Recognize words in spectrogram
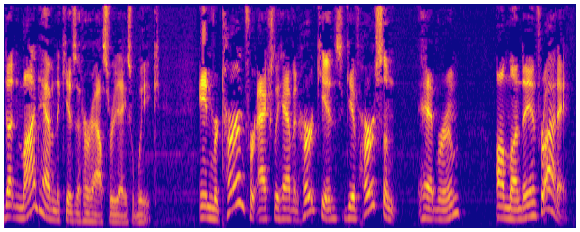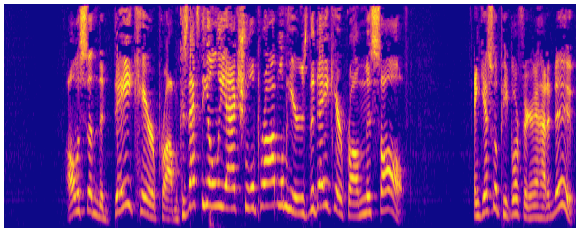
doesn't mind having the kids at her house three days a week. In return for actually having her kids give her some headroom on Monday and Friday. All of a sudden the daycare problem, because that's the only actual problem here, is the daycare problem is solved. And guess what people are figuring out how to do?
